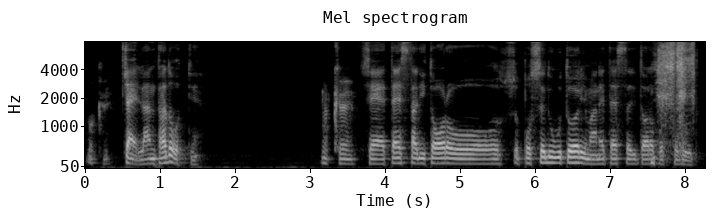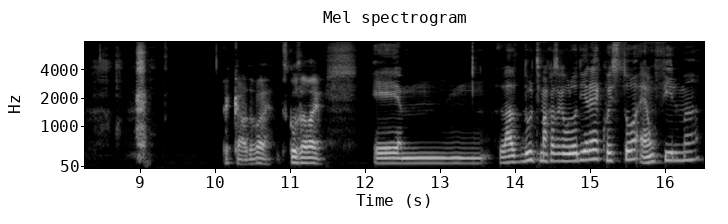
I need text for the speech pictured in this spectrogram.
Ok. Cioè, l'hanno tradotti. Ok. Se è testa di toro posseduto, rimane testa di toro posseduto. Peccato, vai. Scusa, vai. E, um, l'ultima cosa che volevo dire è questo è un film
